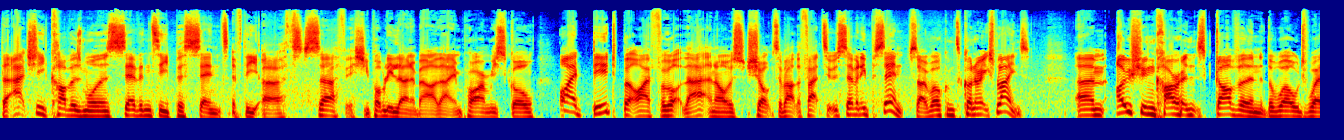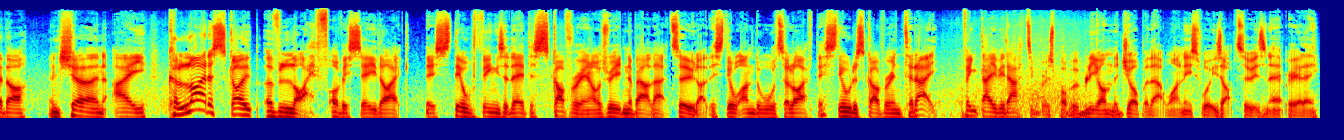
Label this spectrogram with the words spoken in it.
that actually covers more than 70% of the Earth's surface. You probably learn about that in primary school. I did, but I forgot that, and I was shocked about the fact it was 70%. So welcome to Connor Explains. Um, ocean currents govern the world's weather and churn a kaleidoscope of life. Obviously, like there's still things that they're discovering. I was reading about that too. Like there's still underwater life they're still discovering today. I think David Attenborough's probably on the job of that one. Is what he's up to, isn't it? Really?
